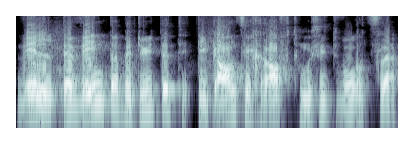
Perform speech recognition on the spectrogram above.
Weil der Winter bedeutet, die ganze Kraft muss in die Wurzeln.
